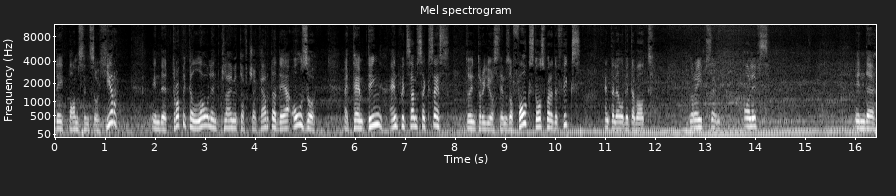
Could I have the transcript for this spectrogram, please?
date palms, and so here in the tropical lowland climate of Jakarta, they are also attempting, and with some success, to introduce them. So folks, those were the figs and a little bit about grapes and olives in the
